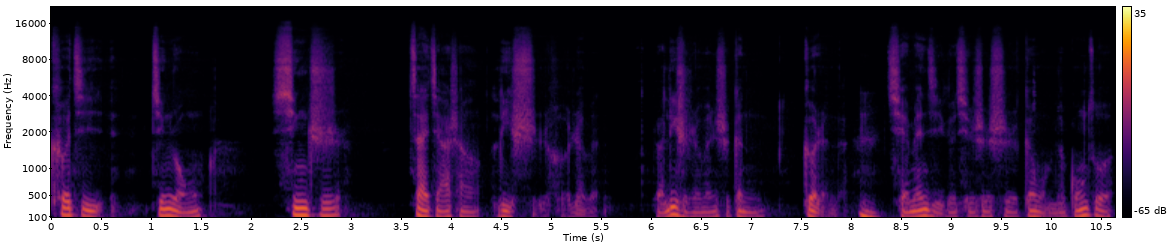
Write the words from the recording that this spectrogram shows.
科技、金融。新知，再加上历史和人文，对吧？历史人文是更个人的，嗯，前面几个其实是跟我们的工作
